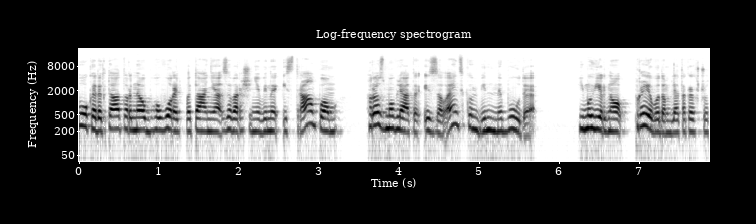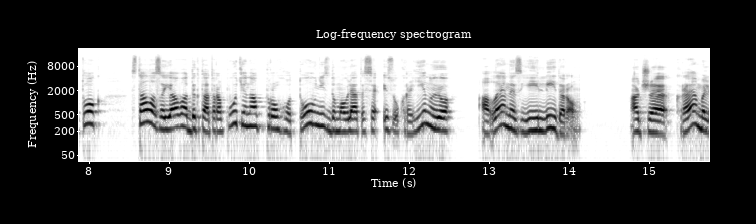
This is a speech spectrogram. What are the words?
поки диктатор не обговорить питання завершення війни із Трампом, розмовляти із Зеленським він не буде. Ймовірно, приводом для таких чуток стала заява диктатора Путіна про готовність домовлятися із Україною, але не з її лідером. Адже Кремль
